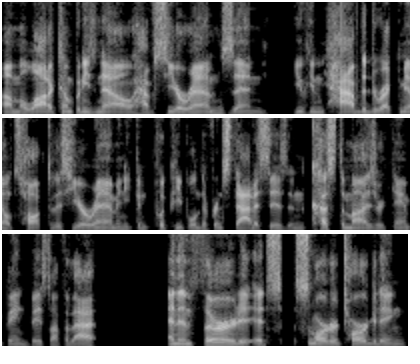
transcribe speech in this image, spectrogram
Um, a lot of companies now have CRMs and you can have the direct mail talk to the CRM and you can put people in different statuses and customize your campaign based off of that. And then third, it's smarter targeting.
